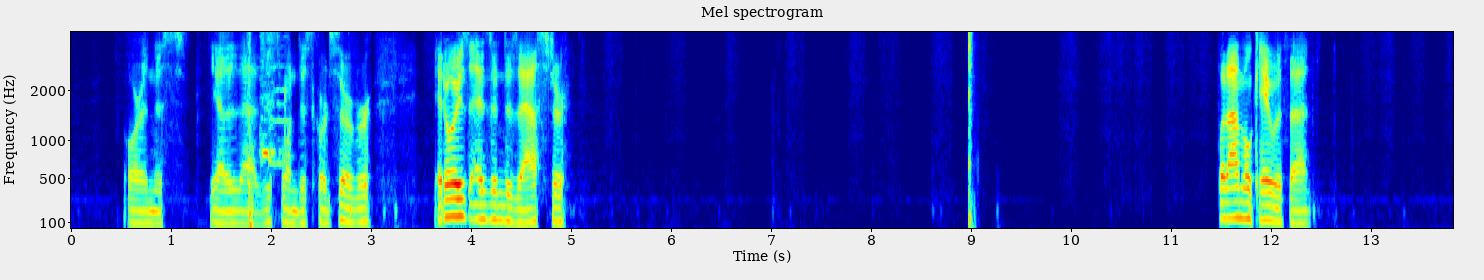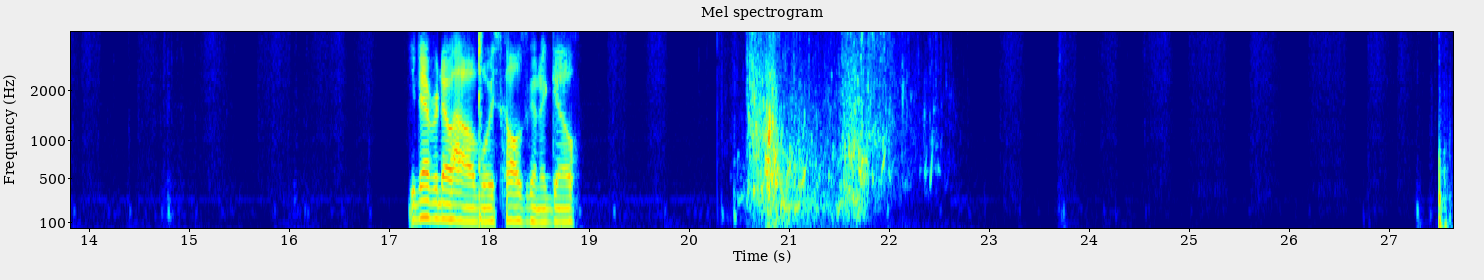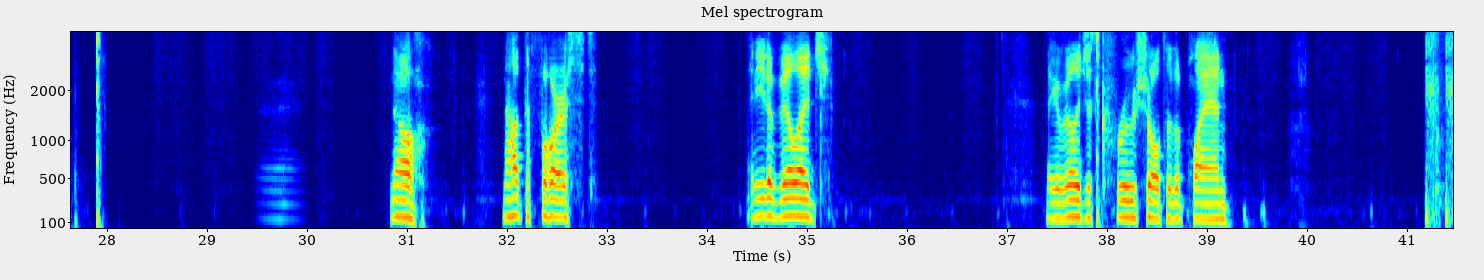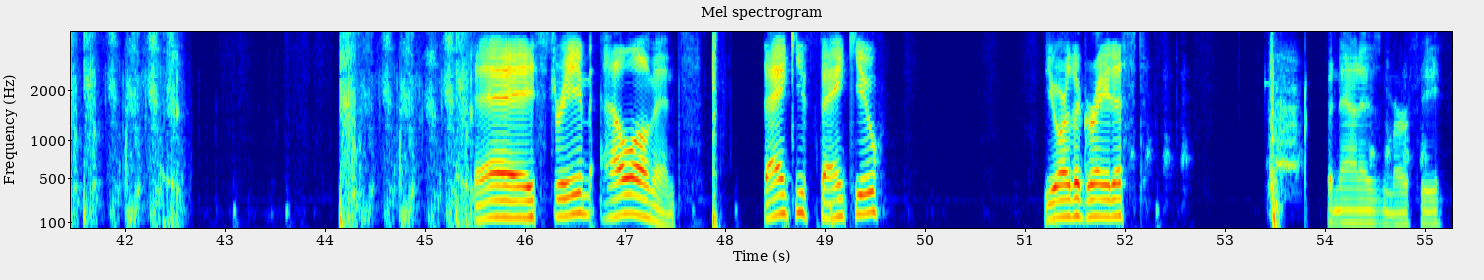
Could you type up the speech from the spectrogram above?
or in this yeah that this one Discord server. It always ends in disaster. But I'm okay with that. You never know how a voice call is gonna go. Uh, no, not the forest. I need a village. Like a village is crucial to the plan. Hey, stream elements. Thank you, thank you. You are the greatest. Bananas, Murphy.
